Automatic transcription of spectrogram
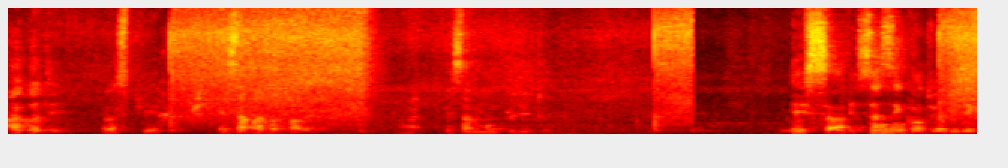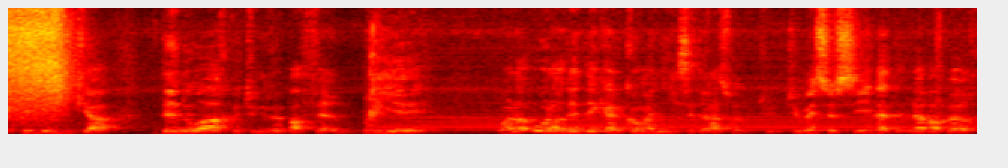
un côté. Elle aspire. Et ça passe à travers. Et ça ne monte plus du tout. Et ça, Et ça, pour- c'est quand tu as des textiles délicats, des noirs que tu ne veux pas faire briller, voilà, ou alors des décalcomanies, etc. Tu, tu mets ceci, la, la vapeur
